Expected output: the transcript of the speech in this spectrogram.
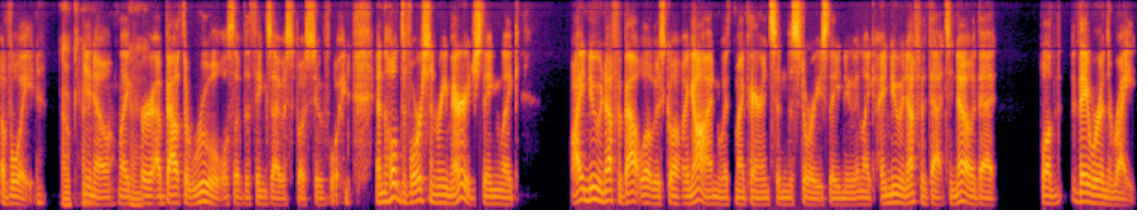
avoid Okay. you know like Yeah. or about the rules of the things i was supposed to avoid and the whole divorce and remarriage thing like i knew enough about what was going on with my parents and the stories they knew and like i knew enough of that to know that well they were in the right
